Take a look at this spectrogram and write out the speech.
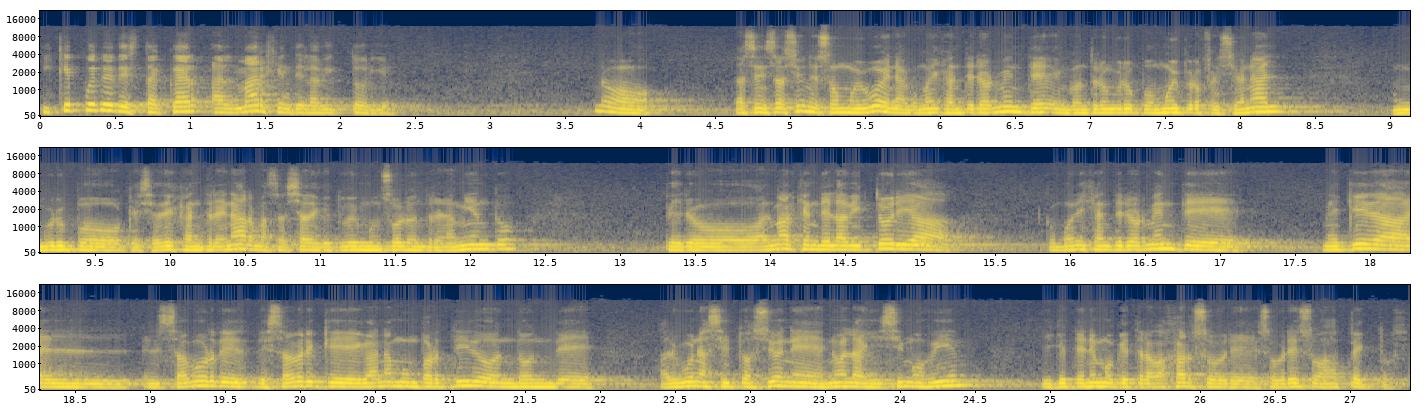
y qué puede destacar al margen de la victoria? No, las sensaciones son muy buenas, como dije anteriormente, encontré un grupo muy profesional, un grupo que se deja entrenar, más allá de que tuvimos un solo entrenamiento, pero al margen de la victoria, como dije anteriormente, me queda el, sabor de, de saber que ganamos un partido en donde algunas situaciones no las hicimos bien y que tenemos que trabajar sobre, sobre esos aspectos.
